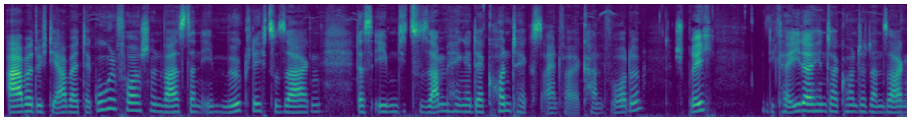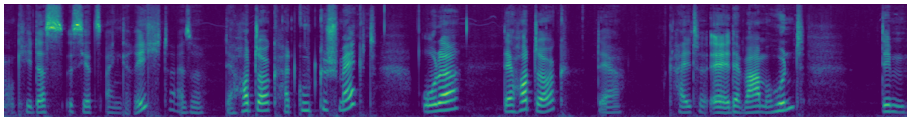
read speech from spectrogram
Aber durch die Arbeit der Google-Forschenden war es dann eben möglich zu sagen, dass eben die Zusammenhänge der Kontext einfach erkannt wurde. Sprich, die KI dahinter konnte dann sagen, okay, das ist jetzt ein Gericht, also der Hotdog hat gut geschmeckt oder der Hotdog, der kalte, äh, der warme Hund, dem,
